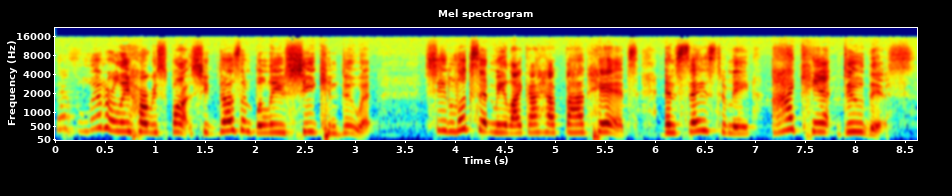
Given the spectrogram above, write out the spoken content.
That's literally her response. She doesn't believe she can do it. She looks at me like I have five heads and says to me, I can't do this.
